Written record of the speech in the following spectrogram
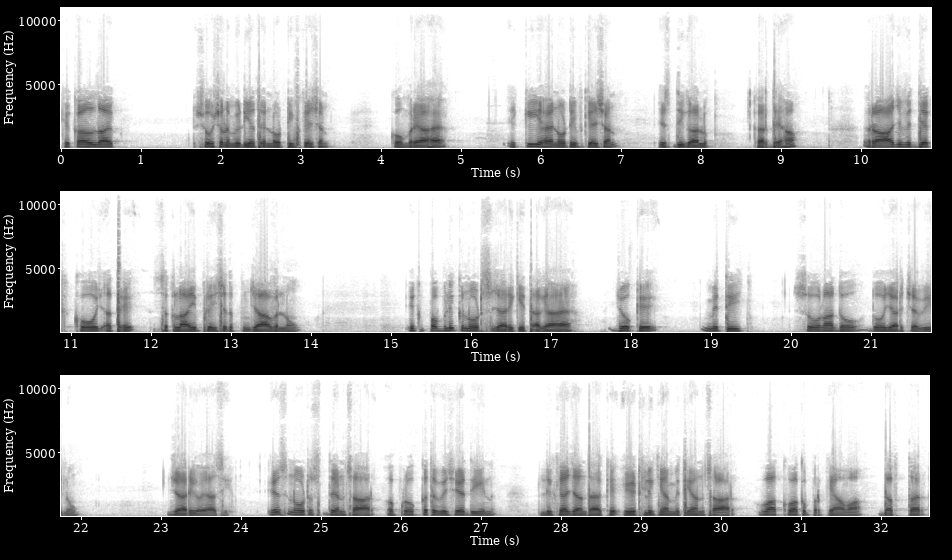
ਕਿ ਕੱਲ ਦਾ ਇੱਕ ਸੋਸ਼ਲ ਮੀਡੀਆ ਤੇ ਨੋਟੀਫਿਕੇਸ਼ਨ ਘੁੰਮ ਰਿਹਾ ਹੈ। ਇਹ ਕੀ ਹੈ ਨੋਟੀਫਿਕੇਸ਼ਨ ਇਸ ਦੀ ਗੱਲ ਕਰਦੇ ਹਾਂ। ਰਾਜ ਵਿਦਿਅਕ ਖੋਜ ਅਤੇ ਸਿਖਲਾਈ ਪ੍ਰੀਸ਼ਦ ਪੰਜਾਬ ਵੱਲੋਂ ਇੱਕ ਪਬਲਿਕ ਨੋਟਿਸ ਜਾਰੀ ਕੀਤਾ ਗਿਆ ਹੈ, ਜੋ ਕਿ ਮਿਤੀ 16/2/2024 ਨੂੰ ਜਾਰੀ ਹੋਇਆ ਸੀ। ਇਸ ਨੋਟਿਸ ਦੇ ਅਨੁਸਾਰ ਉਪਰੋਕਤ ਵਿਸ਼ੇ ਅਧੀਨ ਲਿਖਿਆ ਜਾਂਦਾ ਹੈ ਕਿ ਹੇਠ ਲਿਖੀਆਂ ਮਿਤੀਆਂ ਅਨੁਸਾਰ ਵੱਖ-ਵੱਖ ਪ੍ਰਕਿਰਿਆਵਾਂ, ਦਫ਼ਤਰ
